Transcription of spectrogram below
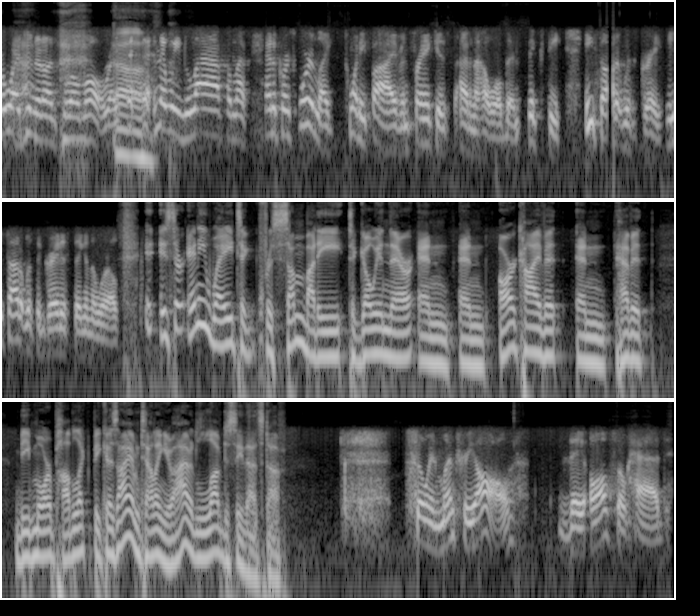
We're watching it on slow mo, right? Uh. and then we'd laugh and laugh. And of course, we're like 25, and Frank is, I don't know how old then, 60. He thought it was great. He thought it was the greatest thing in the world. Is there any way to for somebody to go in there and and archive it and have it be more public? Because I am telling you, I would love to see that stuff. So in Montreal, they also had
